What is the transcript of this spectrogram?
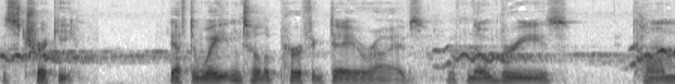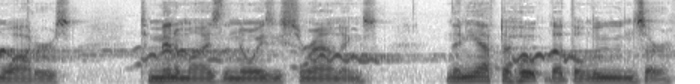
is tricky. You have to wait until the perfect day arrives, with no breeze, calm waters, to minimize the noisy surroundings. And then you have to hope that the loons are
